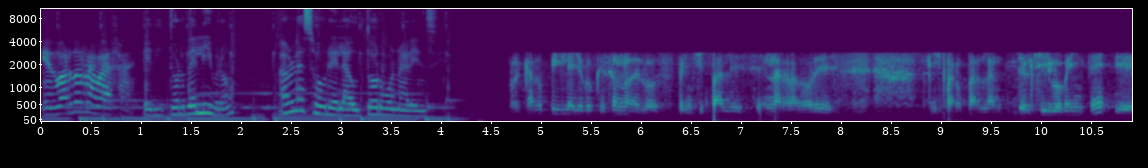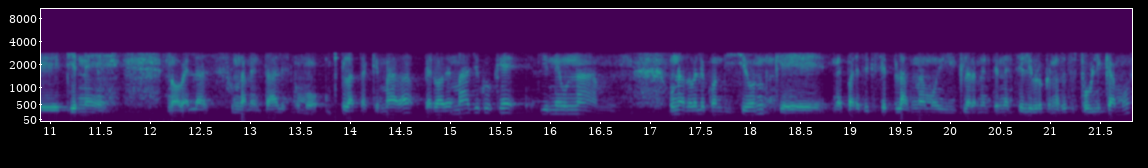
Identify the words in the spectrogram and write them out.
Eduardo Rabaza, editor del libro, habla sobre el autor bonaerense. Ricardo Piglia yo creo que es uno de los principales narradores hispanoparlantes del siglo XX. Eh, tiene novelas fundamentales como Plata Quemada, pero además yo creo que tiene una, una doble condición que me parece que se plasma muy claramente en este libro que nosotros publicamos,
